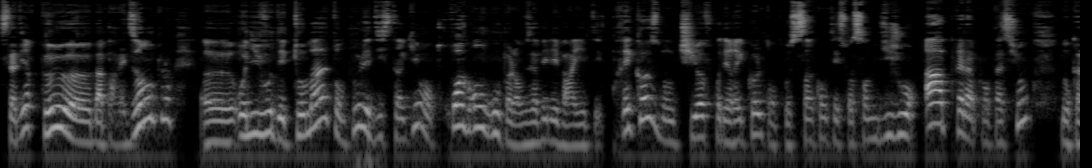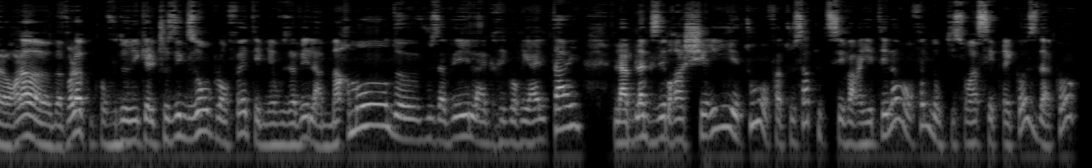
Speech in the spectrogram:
c'est-à-dire que, euh, bah, par exemple, euh, au niveau des tomates, on peut les distinguer en trois grands groupes. Alors vous avez les variétés précoces, donc qui offrent des récoltes entre 50 et 70 jours après la plantation. Donc alors là, euh, bah, voilà, pour vous donner quelques exemples, en fait, eh bien vous avez la marmande, vous avez la Gregoria Altai, la Black Zebra Cherry et tout, enfin tout ça, toutes ces variétés-là, en fait, donc qui sont assez précoces, d'accord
